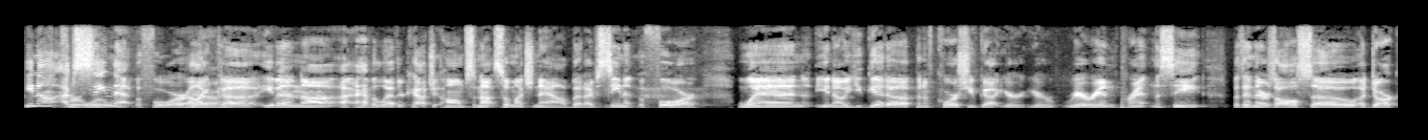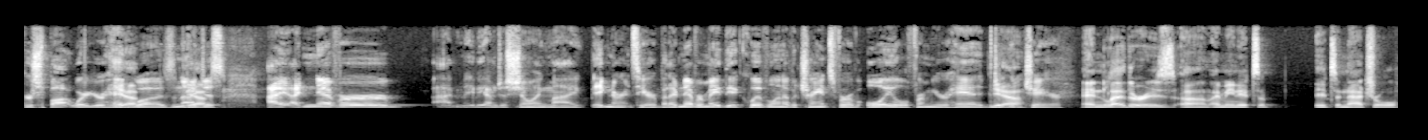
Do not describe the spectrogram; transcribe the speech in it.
You know, I've seen oil. that before. Yeah. Like uh, even uh, I have a leather couch at home, so not so much now, but I've seen it before. When you know you get up, and of course you've got your your rear end print in the seat, but then there's also a darker spot where your head Yeah. was, and I just I, I never. I, maybe I'm just showing my ignorance here, but I've never made the equivalent of a transfer of oil from your head to the chair. And leather is, um, I mean, it's a it's a natural,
